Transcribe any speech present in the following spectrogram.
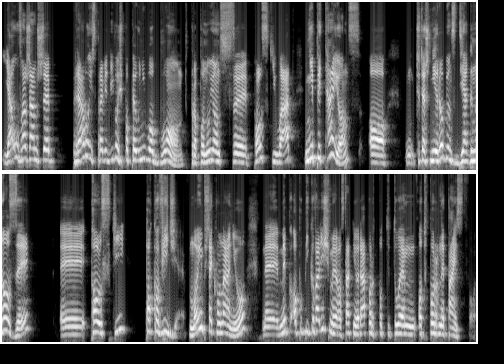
ja uważam, że Prawo i Sprawiedliwość popełniło błąd, proponując Polski Ład, nie pytając o, czy też nie robiąc diagnozy Polski po covid -zie. W moim przekonaniu, e, my opublikowaliśmy ostatnio raport pod tytułem Odporne państwo.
